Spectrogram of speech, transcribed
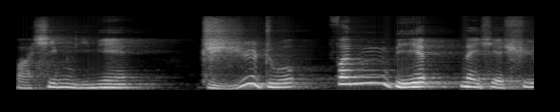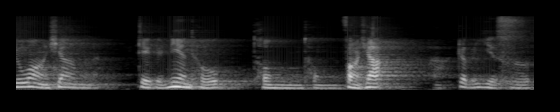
把心里面。执着分别那些虚妄相呢？这个念头通通放下啊！这个意思，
